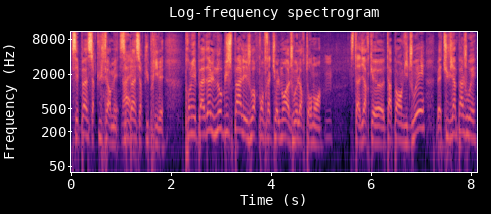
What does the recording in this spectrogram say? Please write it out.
c'est pas un circuit fermé, c'est Ouais. pas un circuit privé. Premier paddle n'oblige pas les joueurs contractuellement à jouer leur tournoi. Mm. C'est-à-dire que t'as pas envie de jouer, ben tu viens pas jouer.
